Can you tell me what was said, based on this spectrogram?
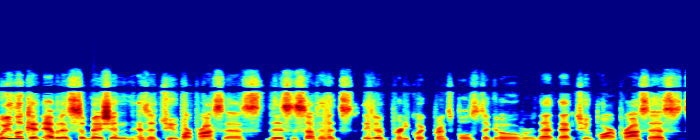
we look at evidence submission as a two-part process. This is something that's these are pretty quick principles to go over. That that two-part process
